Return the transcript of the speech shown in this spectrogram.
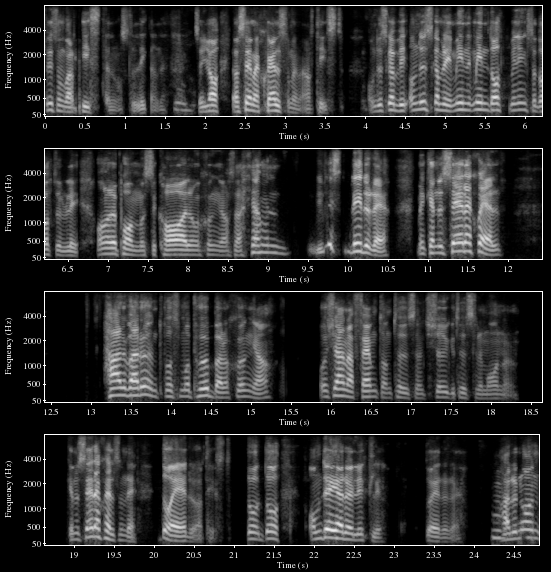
Precis som att vara artist eller något liknande. Mm. Så jag, jag ser mig själv som en artist. Om du ska bli, om du ska bli min, min, dot, min yngsta dotter vill bli, hon håller på med musikal och sjunger och så här. Ja men visst blir du det. Men kan du se dig själv harva runt på små pubbar och sjunga och tjäna 15 000, 20 000 i månaden. Kan du se dig själv som det, då är du artist. Då, då, om det gör dig lycklig, då är det det. Mm. Hade någon,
